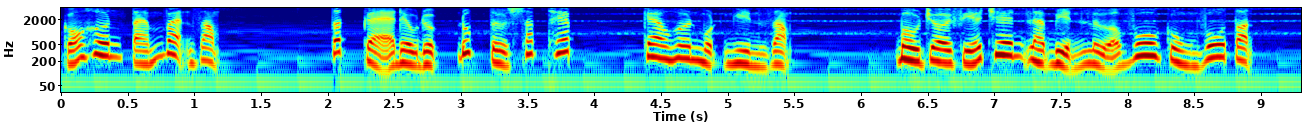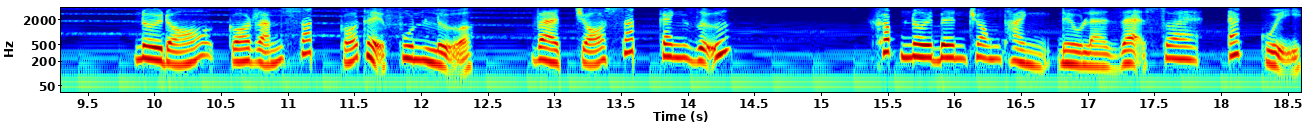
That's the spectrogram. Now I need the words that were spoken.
có hơn 8 vạn dặm. Tất cả đều được đúc từ sắt thép, cao hơn 1.000 dặm. Bầu trời phía trên là biển lửa vô cùng vô tận. Nơi đó có rắn sắt có thể phun lửa và chó sắt canh giữ. Khắp nơi bên trong thành đều là dạ xoa, ác quỷ,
